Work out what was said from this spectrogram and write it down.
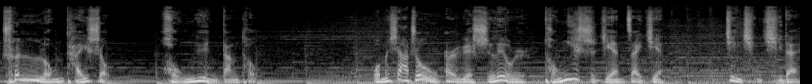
春龙抬手，鸿运当头。我们下周五二月十六日同一时间再见，敬请期待。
